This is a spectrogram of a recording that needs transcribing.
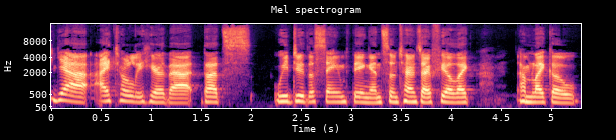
Yeah, I totally hear that. That's, we do the same thing. And sometimes I feel like I'm like a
